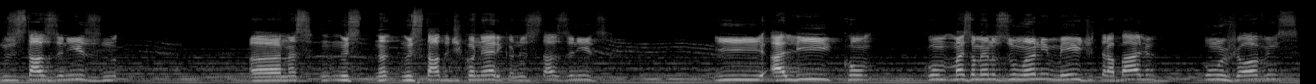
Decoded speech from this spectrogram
nos Estados Unidos, no, uh, no, na, no, estado de Connecticut, nos Estados Unidos. E ali, com, com mais ou menos um ano e meio de trabalho com os jovens,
